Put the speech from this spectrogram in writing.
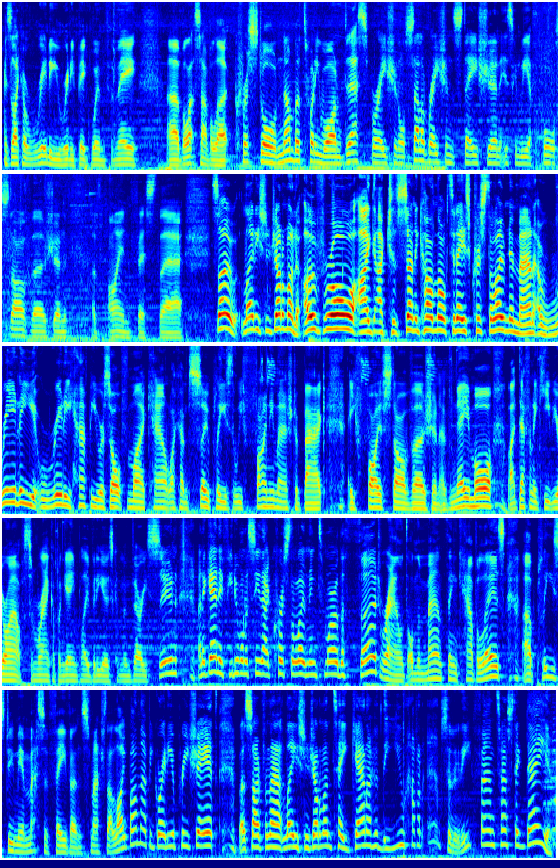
is like a really, really big win for me. Uh, but let's have a look. Crystal number 21, Desperation or Celebration Station is going to be a four-star version of Iron Fist there. So, ladies and gentlemen, overall, I, I certainly can't knock today's Crystal opening, man. A really, really happy result for my account. Like, I'm so pleased that we finally managed to bag a five-star version of Namor. Like, definitely keep your eye out for some rank up and gameplay videos coming very soon. And again, if you do want to see that Crystal opening tomorrow, the third round on the Man-Thing Uh, please do me a massive favor and smash that like button. That'd be greatly appreciated. But aside from that, ladies and gentlemen, take care, and I hope that you have an absolutely fantastic day.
